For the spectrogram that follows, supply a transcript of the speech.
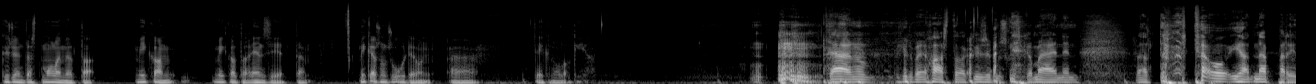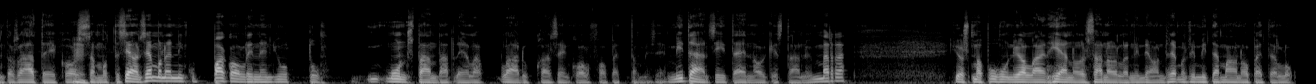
kysyn tästä molemmilta Mika, Mikalta ensin, että mikä sun suhde on ää, teknologiaan? Tämä on hirveän haastava kysymys, koska mä en en välttämättä ole ihan näppärin tuossa ATKssa, mm. mutta se on semmoinen niin pakollinen juttu mun standardeilla laadukkaaseen golfopettamiseen. Mitään siitä en oikeastaan ymmärrä. Jos mä puhun jollain hienoilla sanoilla, niin ne on semmoisia, mitä mä oon opetellut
